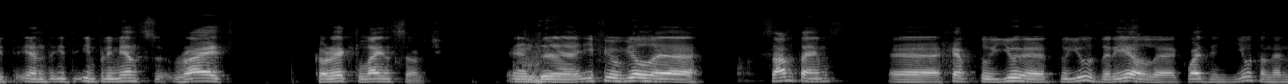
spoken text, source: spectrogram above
It and it implements right correct line search. And uh, if you will uh, sometimes uh, have to use to use the real uh, quasi Newton, and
